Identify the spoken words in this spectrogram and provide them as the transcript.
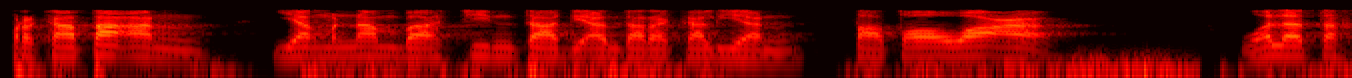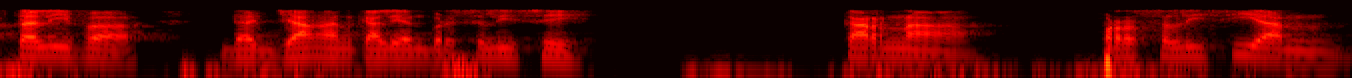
perkataan yang menambah cinta di antara kalian. Tatawa'a. Wala takhtalifa. Dan jangan kalian berselisih. Karena perselisian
